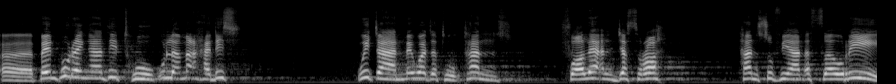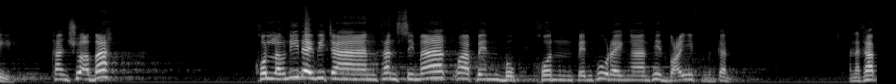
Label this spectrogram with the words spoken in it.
เเป็นผู้รายงานที่ถูกอุลามะฮะดิษวิจารณ์ไม่ว่าจะถูกท่านฟอเลอัลจัสรอท่านซุฟยานอัสซารีท่านชุอบะ คนเหล่านี้ได้วิจารณ์ท่านซิมากว่าเป็นบุคคลเป็นผู้รายงานที่ดอยฟเหมือนกันนะครับ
